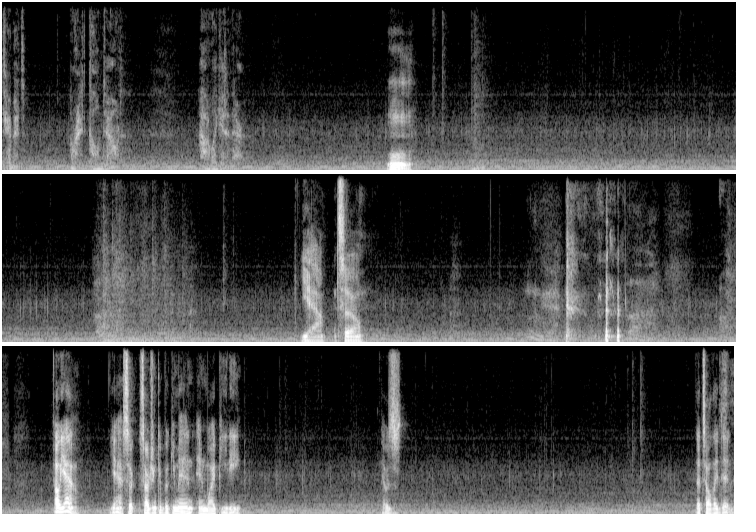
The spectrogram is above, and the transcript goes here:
damn it. All right, calm down. How do I get in there? Mm. Yeah, so. oh, yeah. Yeah, Ser- Sergeant Kabuki Man, NYPD. That was That's all they did.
